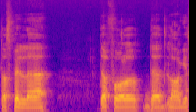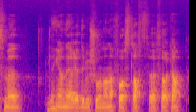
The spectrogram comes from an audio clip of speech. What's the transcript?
Der spiller Der får det laget som er lenger ned i divisjonene, får straffe før kamp.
